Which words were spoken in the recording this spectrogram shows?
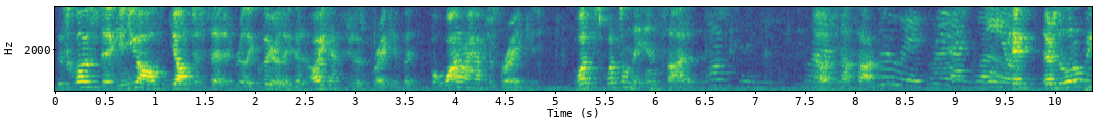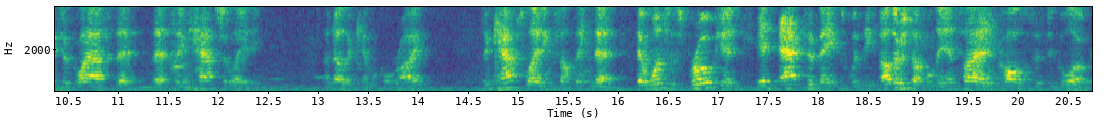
This glow stick, and you all y'all just said it really clearly that all you have to do is break it. But but why do I have to break it? What's what's on the inside of this? No, it's not toxic. Okay, there's a little piece of glass that, that's encapsulating another chemical, right? It's encapsulating something that, that once it's broken, it activates with the other stuff on the inside and causes it to glow.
